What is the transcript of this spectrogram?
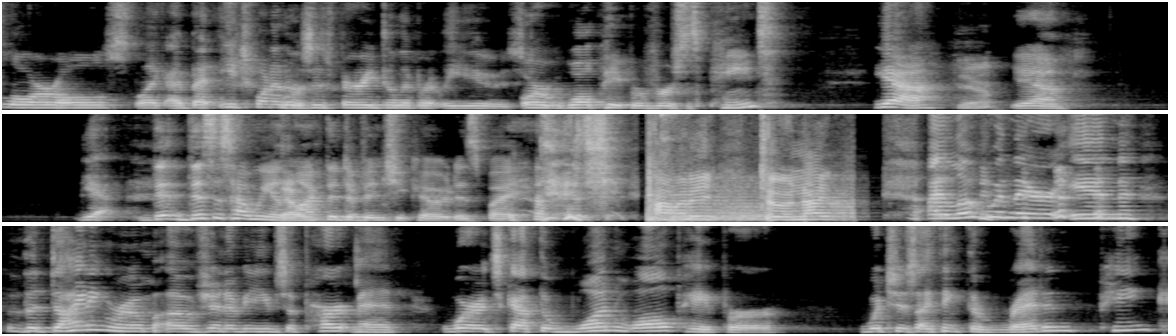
florals. Like I bet each one of those is very deliberately used. Or wallpaper versus paint. yeah, Yeah. Yeah. yeah. Th- this is how we unlock would- the Da Vinci Code is by Comedy tonight. I love when they're in the dining room of Genevieve's apartment where it's got the one wallpaper, which is I think the red and pink.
